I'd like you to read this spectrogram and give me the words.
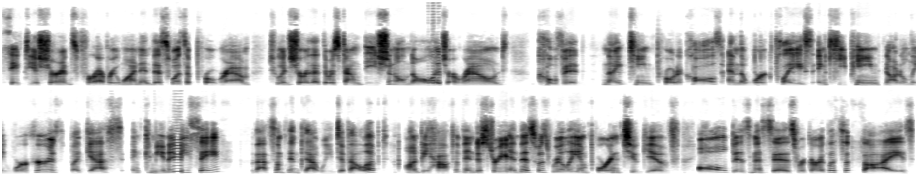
Safety Assurance for Everyone. And this was a program to ensure that there was foundational knowledge around COVID 19 protocols and the workplace and keeping not only workers, but guests and community safe. That's something that we developed on behalf of industry. And this was really important to give all businesses, regardless of size,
